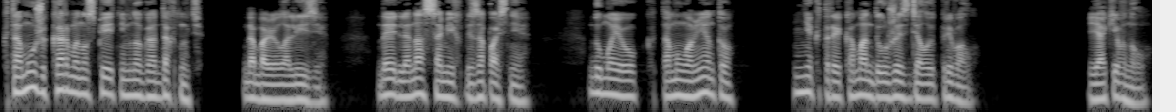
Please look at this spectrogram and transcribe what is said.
К тому же Кармен успеет немного отдохнуть, добавила Лизи. Да и для нас самих безопаснее. Думаю, к тому моменту некоторые команды уже сделают привал. Я кивнул.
